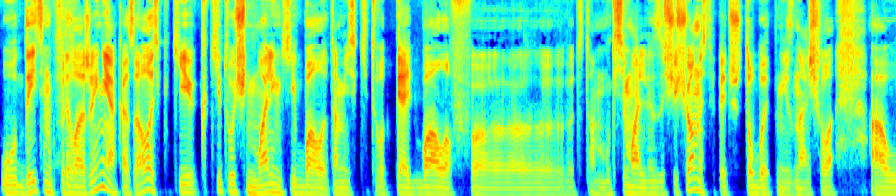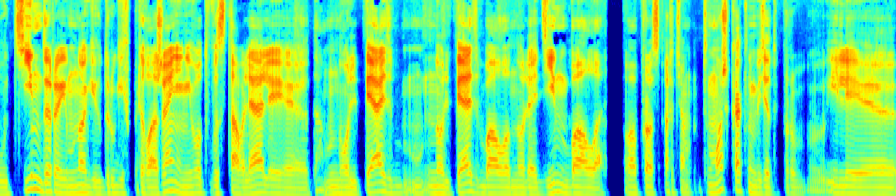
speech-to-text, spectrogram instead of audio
у дейтинг-приложений оказалось какие, какие-то очень маленькие баллы. Там есть какие-то вот 5 баллов, это там максимальная защищенность, опять же, что бы это ни значило. А у Tinder Тиндера и многих других приложений, они вот выставляли там 0,5, 0,5 балла, 0,1 балла. Вопрос, Артем, ты можешь как-нибудь это... Или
